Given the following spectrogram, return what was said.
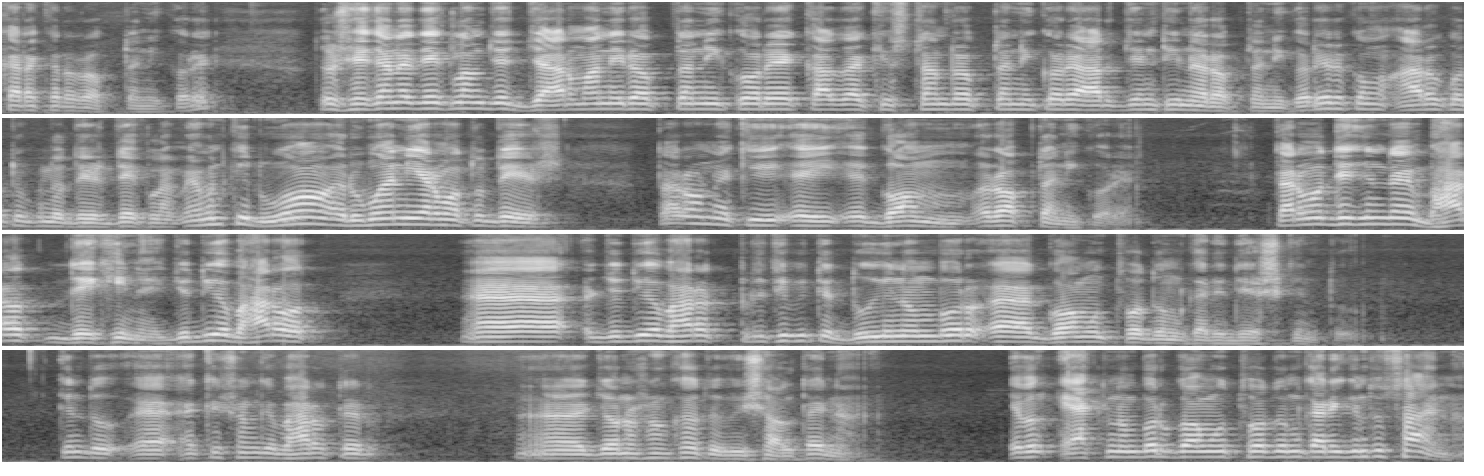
কারা কারা রপ্তানি করে। তো সেখানে দেখলাম যে জার্মানি রপ্তানি করে কাজাকিস্তান রপ্তানি করে আর্জেন্টিনা রপ্তানি করে এরকম আরও কতগুলো দেশ দেখলাম। এমনকি রুমানিয়ার মতো দেশ তারও নাকি এই গম রপ্তানি করে। তার মধ্যে কিন্তু আমি ভারত দেখি নাই। যদিও ভারত যদিও ভারত পৃথিবীতে দুই নম্বর গম উৎপাদনকারী দেশ কিন্তু। কিন্তু একই সঙ্গে ভারতের আহ, জনসংখ্যাও তো বিশাল তাই না? এবং এক নম্বর গম উৎপাদনকারী কিন্তু চায়না।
